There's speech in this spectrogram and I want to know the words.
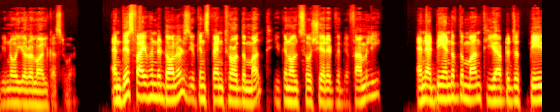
we know you're a loyal customer. And this $500 you can spend throughout the month. You can also share it with your family. And at the end of the month, you have to just pay,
